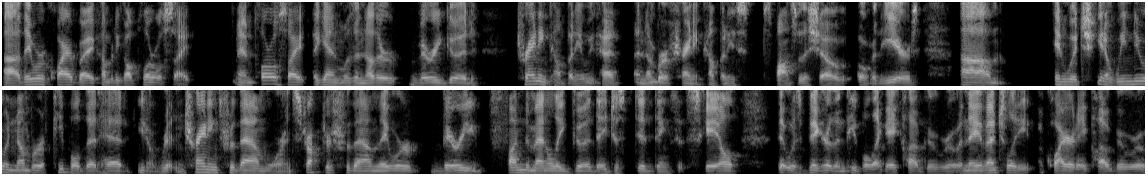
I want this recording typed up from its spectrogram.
Uh, they were acquired by a company called Pluralsight. And Pluralsight, again, was another very good training company. We've had a number of training companies sponsor the show over the years. Um, in which you know we knew a number of people that had you know written trainings for them or instructors for them they were very fundamentally good they just did things at scale that was bigger than people like a cloud guru and they eventually acquired a cloud guru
